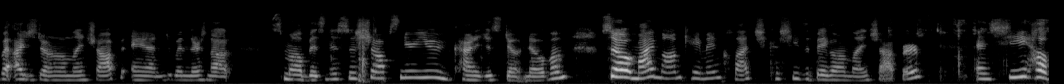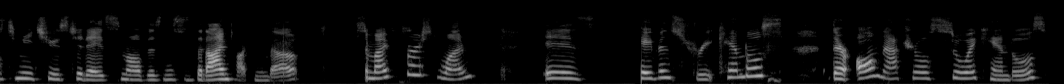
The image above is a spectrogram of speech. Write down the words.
but I just don't online shop, and when there's not small businesses shops near you, you kind of just don't know them. So my mom came in clutch because she's a big online shopper, and she helped me choose today's small businesses that I'm talking about. So my first one is Haven Street Candles. They're all natural soy candles.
